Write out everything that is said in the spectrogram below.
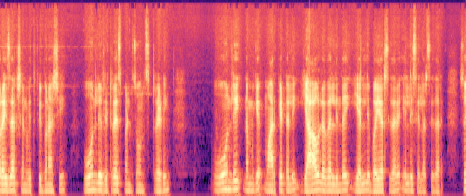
price action with Fibonacci only retracement zones trading only ನಮಗೆ ಮಾರ್ಕೆಟಲ್ಲಿ ಯಾವ ಲೆವೆಲಿಂದ ಎಲ್ಲಿ ಬಯರ್ಸ್ ಇದ್ದಾರೆ ಎಲ್ಲಿ ಸೆಲ್ಲರ್ಸ್ ಇದ್ದಾರೆ ಸೊ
